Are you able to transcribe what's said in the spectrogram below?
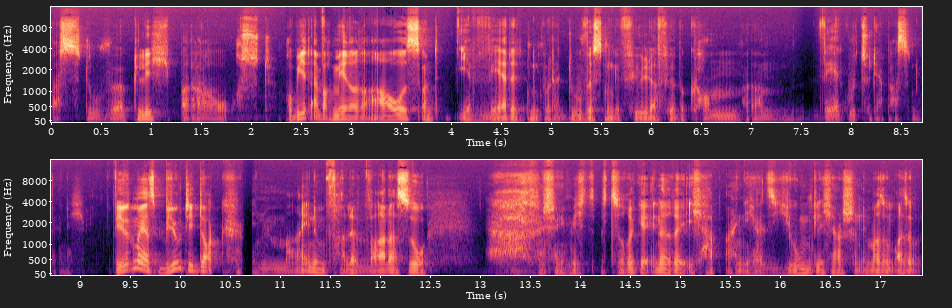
was du wirklich brauchst. Probiert einfach mehrere aus und ihr werdet oder du wirst ein Gefühl dafür bekommen, wer gut zu dir passt und wer nicht. Wie wird man jetzt Beauty Doc? In meinem Falle war das so, wenn ich mich zurückerinnere, ich habe eigentlich als Jugendlicher schon immer so, also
